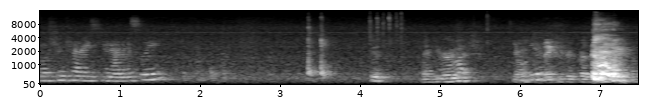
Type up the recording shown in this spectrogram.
motion carries unanimously. Good. Thank you very much. You're Thank welcome. you. Thank you for your presentation.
